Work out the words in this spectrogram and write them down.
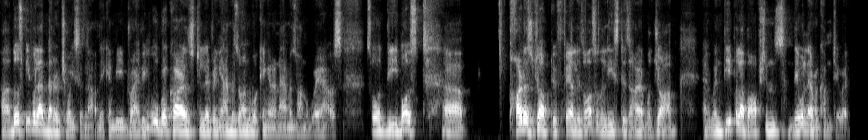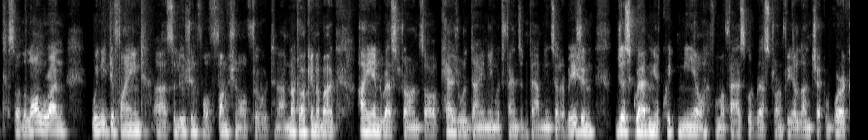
Uh, those people have better choices now. They can be driving Uber cars, delivering Amazon, working in an Amazon warehouse. So the most uh, hardest job to fill is also the least desirable job. And when people have options, they will never come to it. So in the long run, we need to find a solution for functional food. And I'm not talking about high-end restaurants or casual dining with friends and family and celebration, just grabbing a quick meal from a fast food restaurant for your lunch at work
